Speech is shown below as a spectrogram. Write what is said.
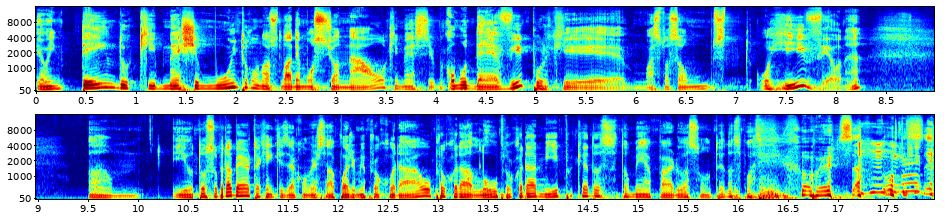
eu entendo que mexe muito com o nosso lado emocional, que mexe como deve, porque é uma situação horrível, né? Ahn, e eu tô super aberto a quem quiser conversar, pode me procurar, ou procurar a Lu, procurar a Mi, porque elas estão bem a par do assunto, elas podem conversar com você.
